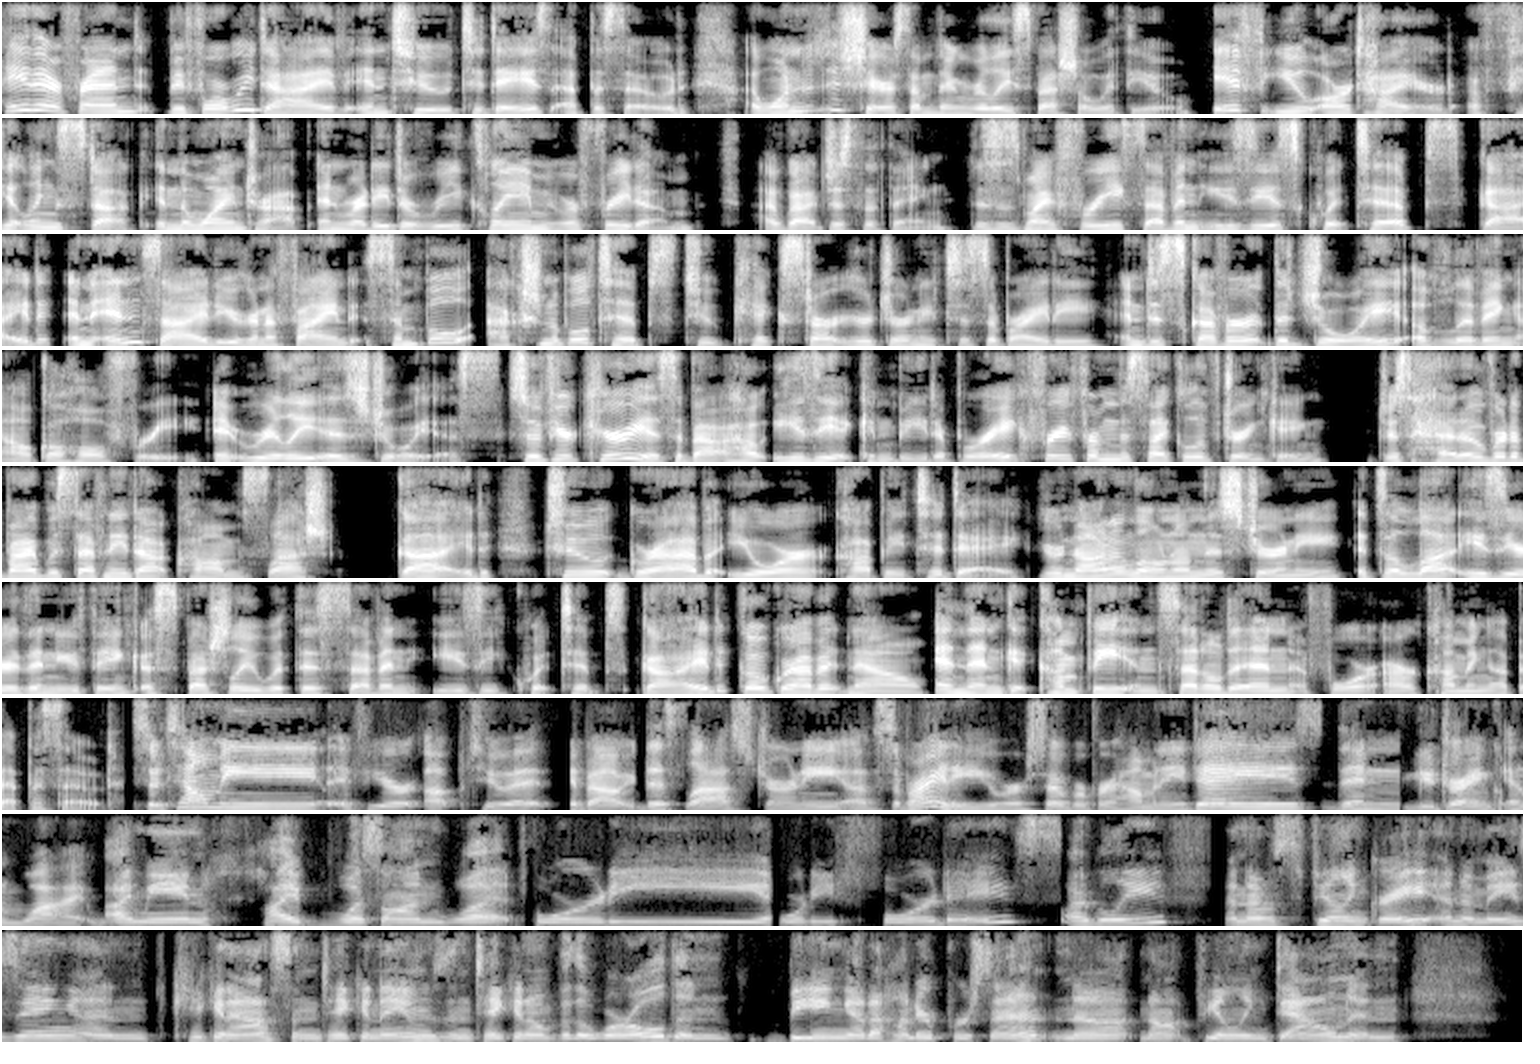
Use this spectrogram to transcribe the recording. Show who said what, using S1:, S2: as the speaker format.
S1: Hey there, friend. Before we dive into today's episode, I wanted to share something really special with you. If you are tired of feeling stuck in the wine trap and ready to reclaim your freedom, I've got just the thing. This is my free seven easiest quit tips guide. And inside, you're going to find simple, actionable tips to kickstart your journey to sobriety and discover the joy of living alcohol free. It really is joyous. So if you're curious about how easy it can be to break free from the cycle of drinking, just head over to vibewithstephanie.com slash guide to grab your copy today. You're not alone on this journey. It's a lot easier than you think, especially with this seven easy quit tips guide. Go grab it now and then get comfy and settled in for our coming up episode. So tell me if you're up to it about this last journey of sobriety. You were sober for how many days? Then you drank and why?
S2: I mean, I was on what 40 44 days, I believe, and I was feeling great and amazing and kicking ass and taking names and taking over the world and being at 100%, not not feeling down and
